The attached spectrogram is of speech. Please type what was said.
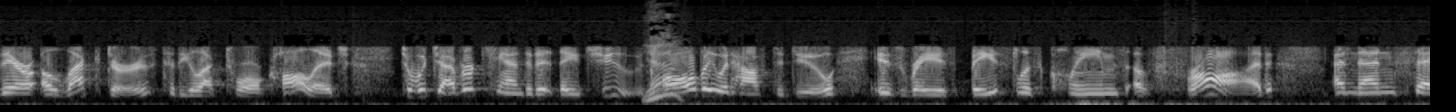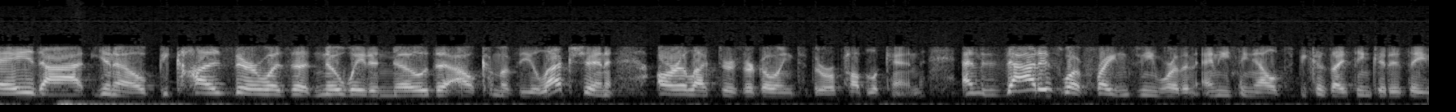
their electors to the Electoral College to whichever candidate they choose. Yeah. All they would have to do is raise baseless claims of fraud and then say that, you know, because there was a, no way to know the outcome of the election, our electors are going to the Republican. And that is what frightens me more than anything else because I think it is a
